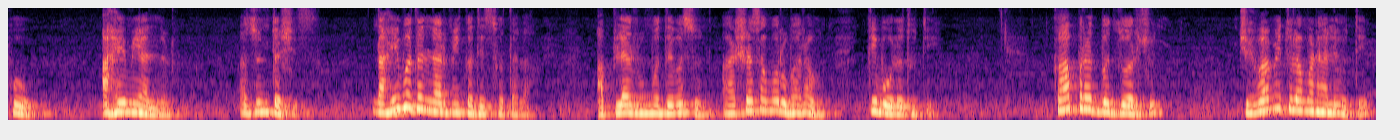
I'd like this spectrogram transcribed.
हो आहे मी आल्लडू. अजून तशीच. नाही बदलणार मी कधीच स्वतःला. आपल्या रूममध्ये बसून आरशासमोर उभा राहून ती बोलत होती. का परत बदलू अर्जुन? जेव्हा मी तुला म्हणाले होते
